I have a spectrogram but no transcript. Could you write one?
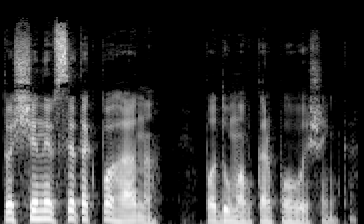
то ще не все так погано, подумав Карповишенька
